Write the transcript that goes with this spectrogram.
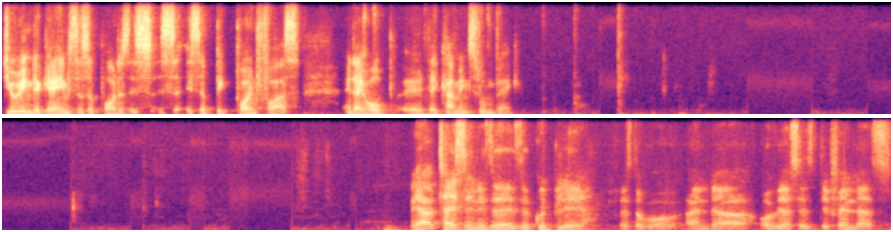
During the games, the supporters is, is, is a big point for us. And I hope uh, they're coming soon back. Yeah, Tyson is a, is a good player, first of all. And uh, obviously, as defenders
